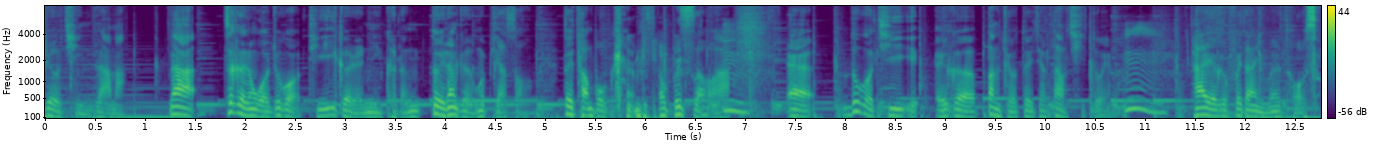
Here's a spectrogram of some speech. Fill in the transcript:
热情，你知道吗？那这个人我如果提一个人，你可能对那个人会比较熟，对汤博 可能比较不熟啊，呃。如果其有一个棒球队叫道奇队嘛，嗯，他有一个非常有名的投手，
